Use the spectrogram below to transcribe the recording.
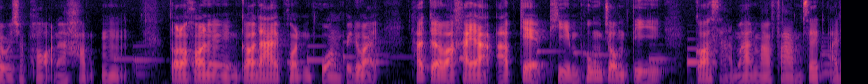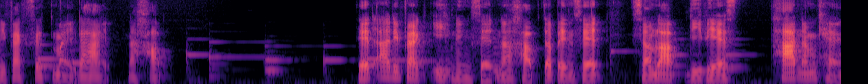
โดยเฉพาะนะครับอืมตัวละครอื่นๆก็ได้ผลพวงไปด้วย ถ้าเกิดว่าใครอยากอัปเกรดทีมพุ่งโจมตี ก็สามารถมาฟาร์มเซตอาร์ติแฟกต์เซตใหม่ได้นะครับเซตอาร์ติแฟกต์อีกหนึ่งเซตนะครับ จะเป็นเซตสำหรับ DPS ธาตุน้ำแข็ง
